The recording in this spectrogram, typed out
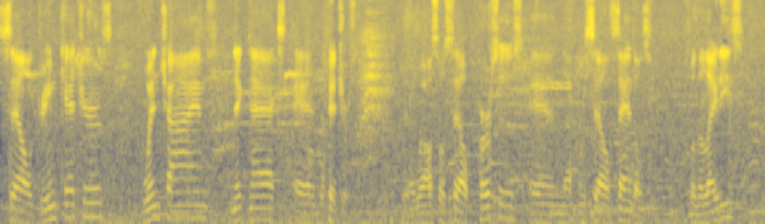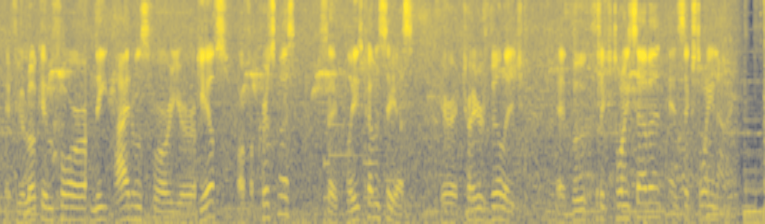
Sell dream catchers, wind chimes, knickknacks, and pictures. Uh, we also sell purses and uh, we sell sandals for the ladies. If you're looking for neat items for your gifts or for Christmas, say please come and see us here at Traders Village at booth 627 and 629.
